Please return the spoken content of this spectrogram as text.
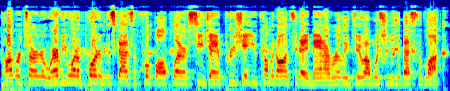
punt returner, wherever you want to put him. This guy's a football player. CJ, appreciate you coming on today, man. I really do. I'm wishing you the best of luck.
